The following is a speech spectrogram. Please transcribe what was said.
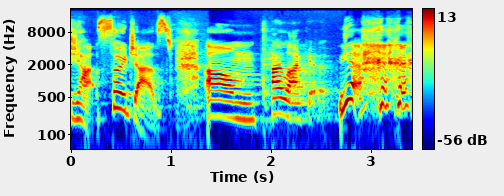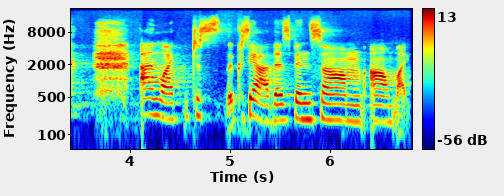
Jazz, so jazzed. Um, I like it. yeah, and like just because yeah, there's been some um, like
